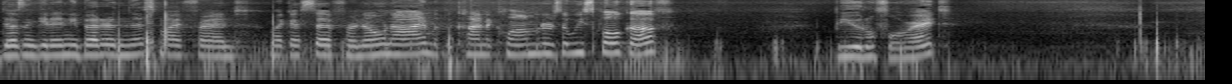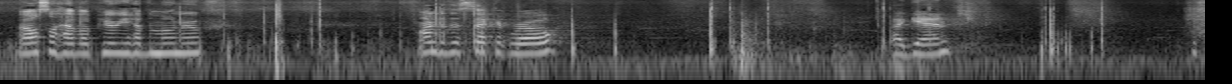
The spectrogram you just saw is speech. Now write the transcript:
Doesn't get any better than this, my friend. Like I said, for an 09 with the kind of kilometers that we spoke of, beautiful, right? I also have up here, you have the moonroof. Onto the second row. Again, just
